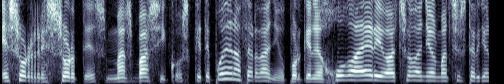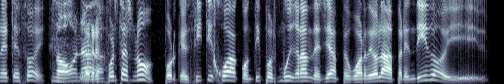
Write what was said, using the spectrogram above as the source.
esos resortes más básicos que te pueden hacer daño, porque en el juego aéreo ha hecho daño el Manchester United hoy. No, La nada. respuesta es no, porque el City juega con tipos muy grandes ya. Pep Guardiola ha aprendido y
